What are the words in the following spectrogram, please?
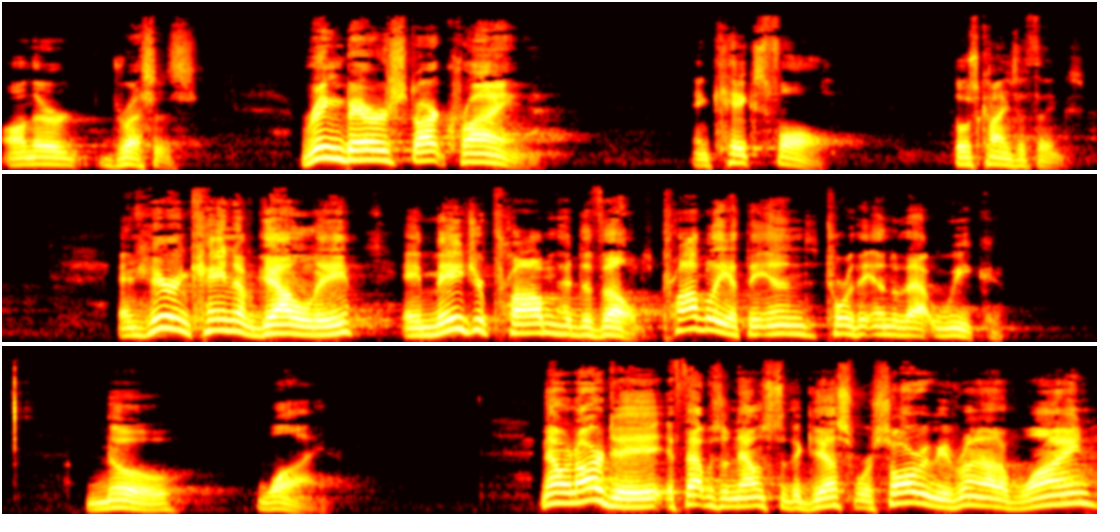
on their dresses. Ring bearers start crying. And cakes fall. Those kinds of things. And here in Cana of Galilee, a major problem had developed, probably at the end, toward the end of that week. No wine. Now, in our day, if that was announced to the guests, we're sorry we've run out of wine.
